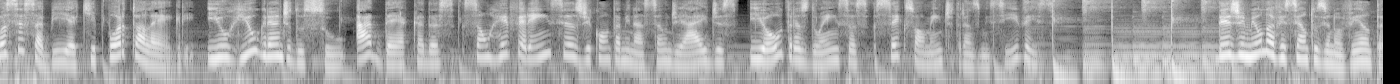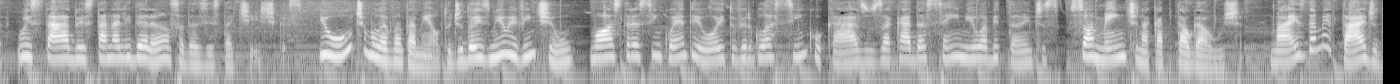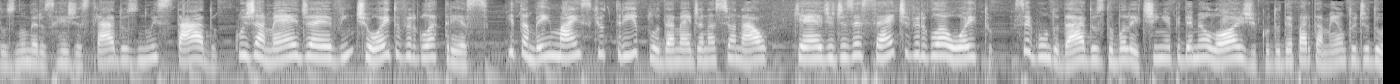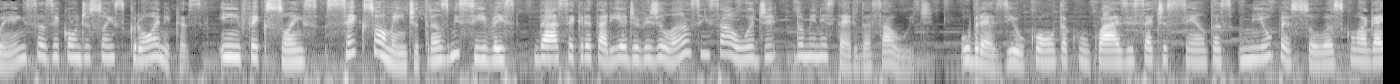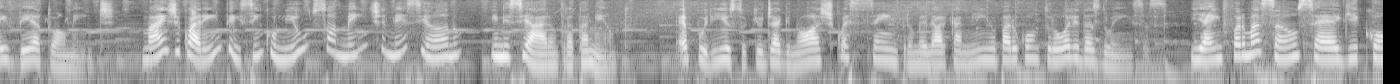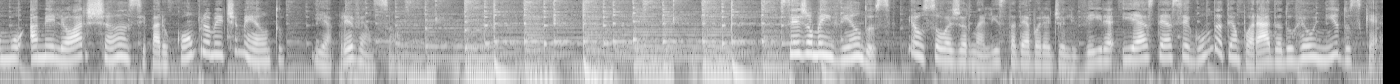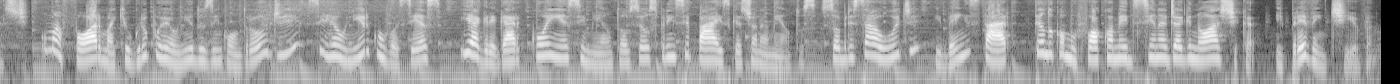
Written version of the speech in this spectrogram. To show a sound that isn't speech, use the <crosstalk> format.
Você sabia que Porto Alegre e o Rio Grande do Sul há décadas são referências de contaminação de AIDS e outras doenças sexualmente transmissíveis? Desde 1990, o estado está na liderança das estatísticas. E o último levantamento de 2021 mostra 58,5 casos a cada 100 mil habitantes somente na capital gaúcha. Mais da metade dos números registrados no estado, cuja média é 28,3, e também mais que o triplo da média nacional, que é de 17,8, segundo dados do Boletim Epidemiológico do Departamento de Doenças e Condições Crônicas e Infecções Sexualmente Transmissíveis da Secretaria de Vigilância em Saúde do Ministério da Saúde. O Brasil conta com quase 700 mil pessoas com HIV atualmente. Mais de 45 mil somente nesse ano iniciaram tratamento. É por isso que o diagnóstico é sempre o melhor caminho para o controle das doenças. E a informação segue como a melhor chance para o comprometimento e a prevenção. Sejam bem-vindos! Eu sou a jornalista Débora de Oliveira e esta é a segunda temporada do Reunidos Cast, uma forma que o Grupo Reunidos encontrou de se reunir com vocês e agregar conhecimento aos seus principais questionamentos sobre saúde e bem-estar, tendo como foco a medicina diagnóstica e preventiva.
